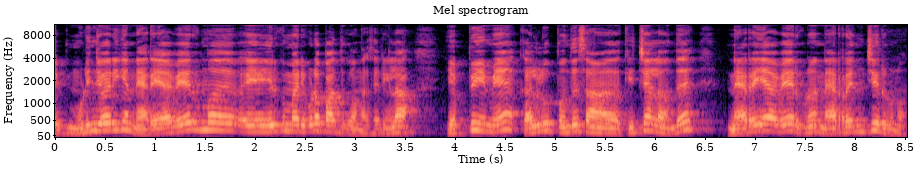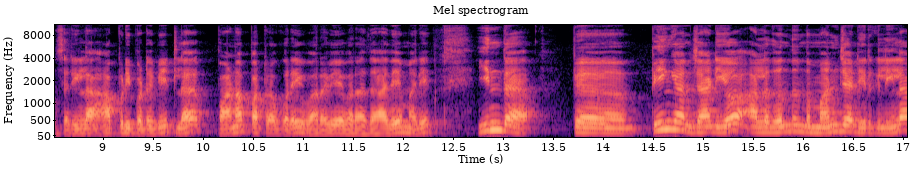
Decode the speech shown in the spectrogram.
எப் முடிஞ்ச வரைக்கும் நிறையாவே இருக்கும் இருக்க மாதிரி கூட பார்த்துக்கோங்க சரிங்களா? எப்பயுமே கல் உப்பு வந்து சா கிச்சனில் வந்து நிறையாவே இருக்கணும் நிறைஞ்சு இருக்கணும் சரிங்களா? அப்படிப்பட்ட வீட்டில் பணப்பற்றாக்குறை வரவே வராது. அதே மாதிரி இந்த பீங்கான் ஜாடியோ அல்லது வந்து இந்த மண் ஜாடி இருக்கு இல்லைங்களா?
